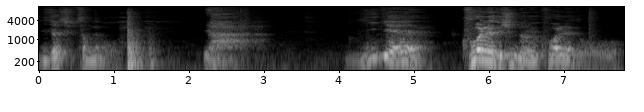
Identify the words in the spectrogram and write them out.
2013년 5월. 야 이게 구할래도 힘들어요. 구할래도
